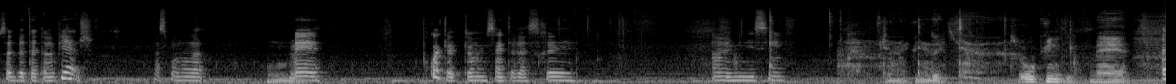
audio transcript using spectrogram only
Ça devait être un piège à ce moment-là. Hmm. Mais pourquoi quelqu'un s'intéresserait à un milicien? J'ai aucune idée. Aucune idée. Mais.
